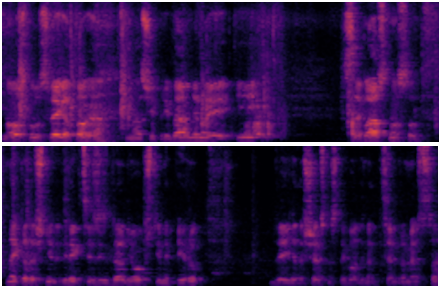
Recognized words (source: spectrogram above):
Na osnovu svega toga, znači, pribavljeno je i saglasnost od nekadašnje direkcije za izgradnju opštine Pirot 2016. godine, decembra meseca,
